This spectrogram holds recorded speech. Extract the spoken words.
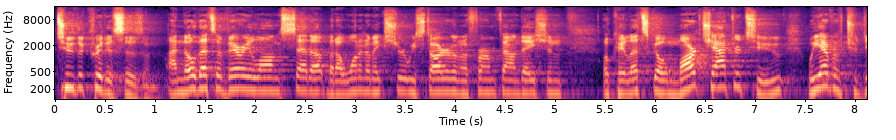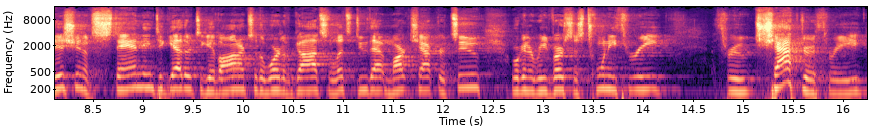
to the criticism. I know that's a very long setup, but I wanted to make sure we started on a firm foundation. Okay, let's go. Mark chapter 2. We have a tradition of standing together to give honor to the Word of God, so let's do that. Mark chapter 2. We're going to read verses 23 through chapter 3,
